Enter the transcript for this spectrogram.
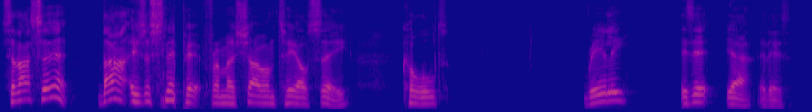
So that's it. That is a snippet from a show on TLC called. Really? Is it? Yeah, it is.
